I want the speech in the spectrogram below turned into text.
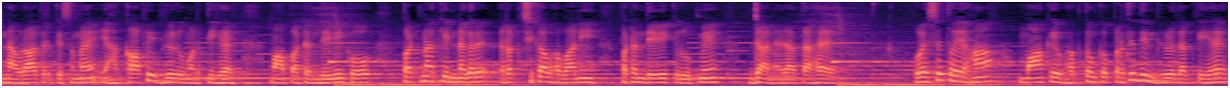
नवरात्र के समय यहाँ काफ़ी भीड़ उमड़ती है। माँ पटन देवी को पटना की नगर रक्षिका भवानी पटन देवी के रूप में जाना जाता है। वैसे तो यहाँ माँ के भक्तों को प्रतिदिन भीड़ लगती है,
